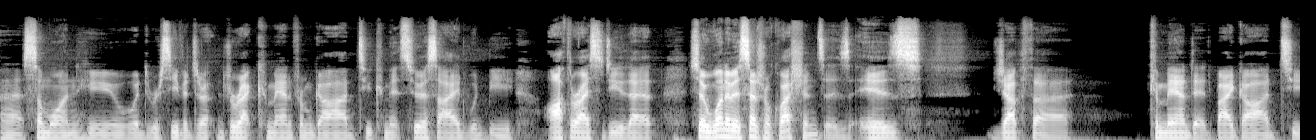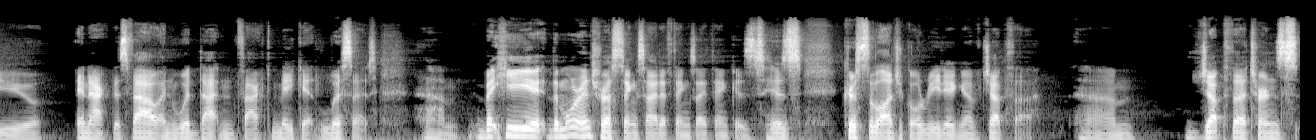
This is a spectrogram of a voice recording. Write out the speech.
uh, someone who would receive a direct command from God to commit suicide would be authorized to do that. So one of his central questions is: Is Jephthah commanded by God to enact this vow, and would that in fact make it licit? Um, but he, the more interesting side of things, I think, is his Christological reading of Jephthah um, Jephthah turns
